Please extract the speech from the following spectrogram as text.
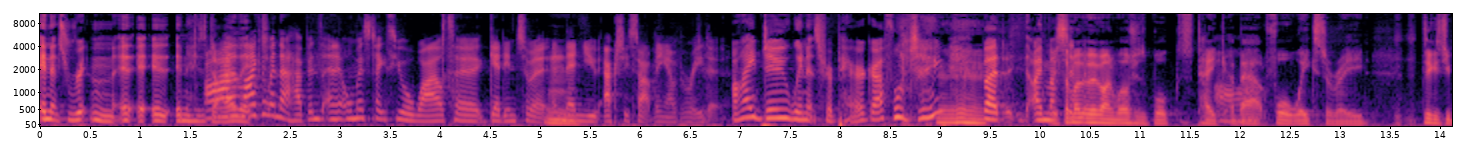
and it's written in, in his Oh, I like it when that happens, and it almost takes you a while to get into it, Mm. and then you actually start being able to read it. I do when it's for a paragraph or two, but I Yeah, must some of admit, Irvine Welsh's books take Oh. about four weeks to read because you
